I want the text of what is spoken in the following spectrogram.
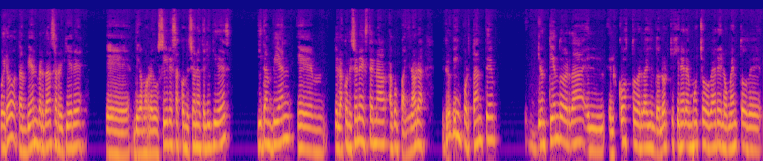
pero también, ¿verdad? Se requiere eh, digamos, reducir esas condiciones de liquidez y también eh, que las condiciones externas acompañen. Ahora, creo que es importante, yo entiendo, ¿verdad?, el, costo, ¿verdad?, y el dolor que genera en muchos hogares el aumento de,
